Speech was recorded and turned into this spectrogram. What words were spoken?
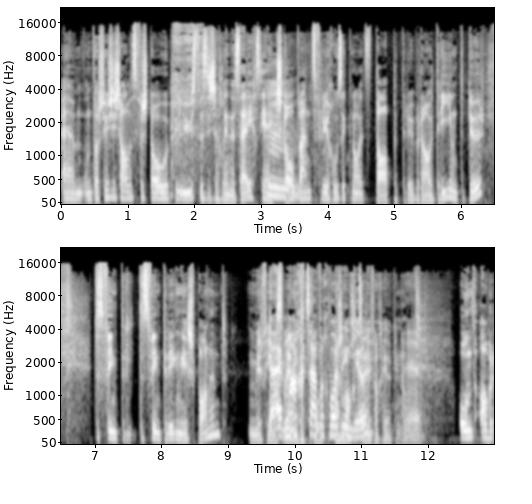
Ähm, und sonst ist alles verstaubt bei uns. Das ist ein kleiner Seich. Sie mm. haben die Staubwände früh rausgenommen, jetzt tapen er überall rein und durch. Das findet er, das findet er irgendwie spannend. Wir ja, er macht es einfach wahrscheinlich. Er macht es einfach, ja, genau. Ja. Und, aber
